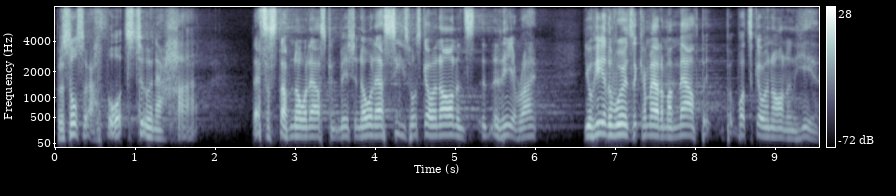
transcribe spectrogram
But it's also our thoughts too and our heart. That's the stuff no one else can measure. No one else sees what's going on in, in here, right? You'll hear the words that come out of my mouth, but, but what's going on in here?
